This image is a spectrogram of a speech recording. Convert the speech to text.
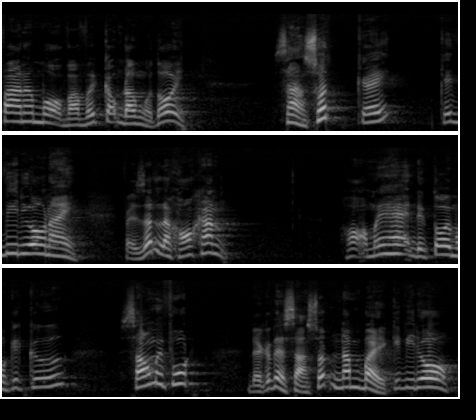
fan hâm mộ và với cộng đồng của tôi. Sản xuất cái cái video này phải rất là khó khăn. Họ mới hẹn được tôi một cái cứ 60 phút để có thể sản xuất 5 7 cái video.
